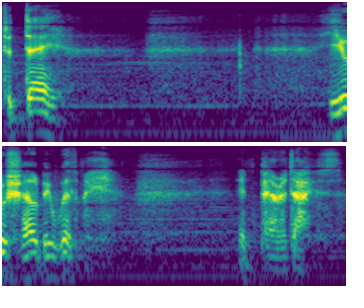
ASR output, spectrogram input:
Today, you shall be with me in paradise.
